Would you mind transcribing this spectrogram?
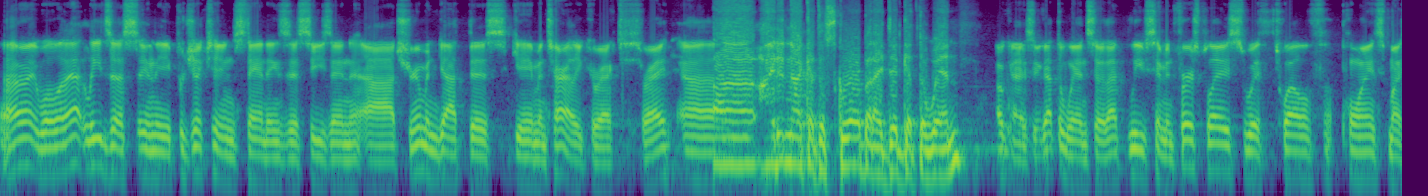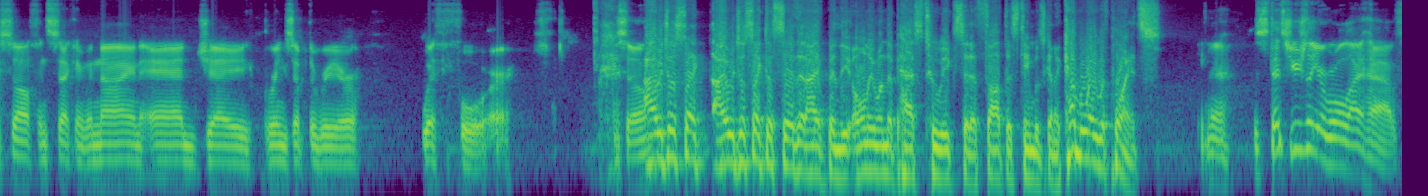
All right. Well, that leads us in the projection standings this season. Uh, Truman got this game entirely correct, right? Uh, uh, I did not get the score, but I did get the win. Okay, so you got the win. So that leaves him in first place with 12 points, myself in second with nine, and Jay brings up the rear with four. So I would just like I would just like to say that I've been the only one the past two weeks that have thought this team was going to come away with points. Yeah, that's usually a role I have,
